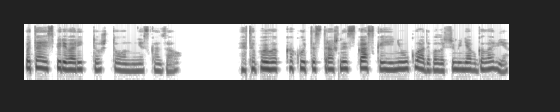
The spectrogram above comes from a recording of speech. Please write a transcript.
пытаясь переварить то, что он мне сказал. Это было какой-то страшной сказкой и не укладывалось у меня в голове.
